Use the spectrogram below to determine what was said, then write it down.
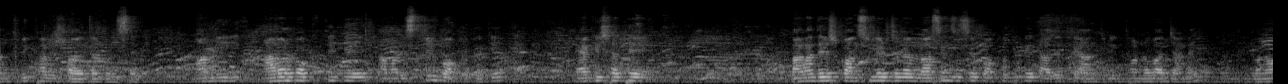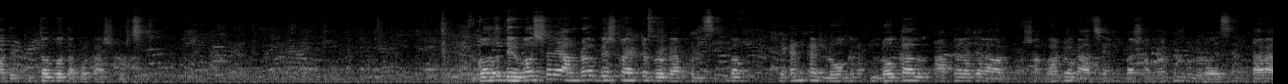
আন্তরিকভাবে সহায়তা করেছেন। আমি আমার পক্ষ থেকে, আমার স্ত্রীর পক্ষ থেকে একই সাথে বাংলাদেশ কনসুলেট জেনারেল লস এঞ্জেলসের পক্ষ থেকে তাদেরকে আন্তরিক ধন্যবাদ জানাই। এবং আমাদের কৃতজ্ঞতা প্রকাশ করছি। গত দেড় বছরে আমরাও বেশ কয়েকটা প্রোগ্রাম করেছি এবং এখানকার লোকাল আপনারা যারা সংগঠক আছেন বা সংগঠনগুলো রয়েছেন, তারা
